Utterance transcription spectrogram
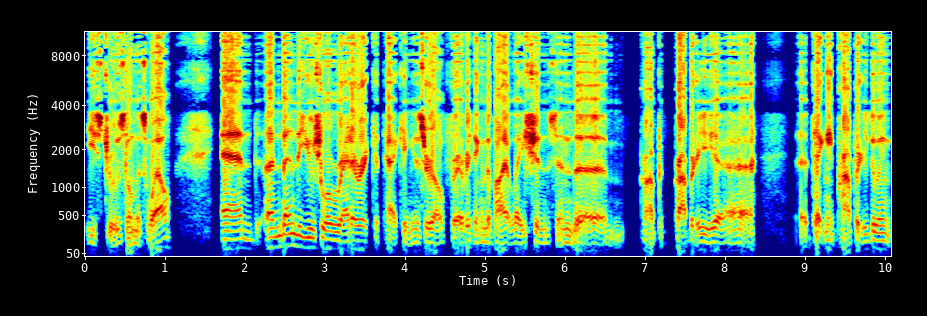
East Jerusalem as well, and and then the usual rhetoric attacking Israel for everything the violations and the property, uh, uh, taking property, doing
